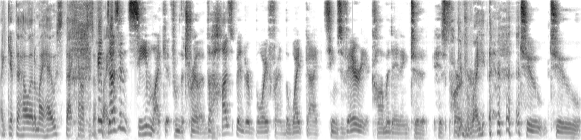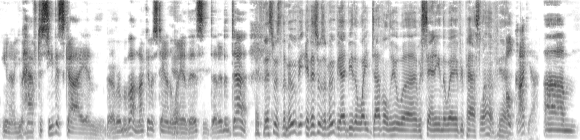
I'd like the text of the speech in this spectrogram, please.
like get the hell out of my house, that counts as a It fight. doesn't seem like it from the trailer. The husband or boyfriend, the white guy, seems very accommodating to his partner. right? to to you know you have to see this guy and blah blah blah. blah. I'm not going to stay in the Yeah. way of this and da da da da. if this was the movie, if this was a movie, I'd be the white devil who uh, was standing in the way of your past love. Yeah. Oh God, yeah. Um,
